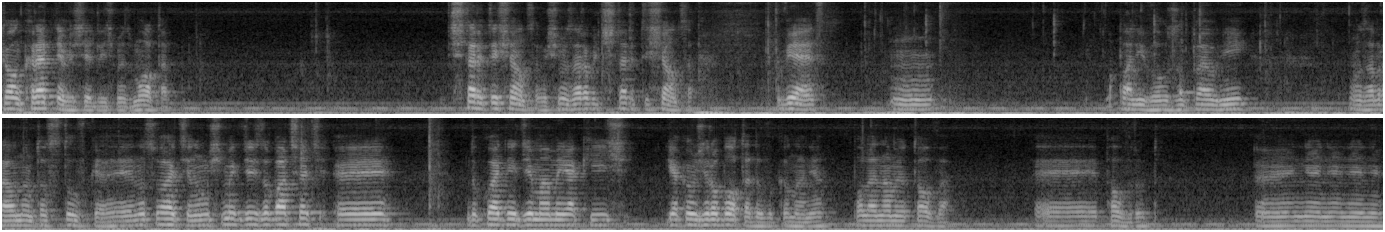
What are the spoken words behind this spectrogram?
Konkretnie wysiedliśmy z młotem. 4000, musimy zarobić 4000. Więc mm, paliwo uzupełni. No, zabrało nam to stówkę. No słuchajcie, no musimy gdzieś zobaczyć e, dokładnie, gdzie mamy jakiś, jakąś robotę do wykonania. Pole namiotowe. E, powrót. E, nie, nie, nie, nie.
